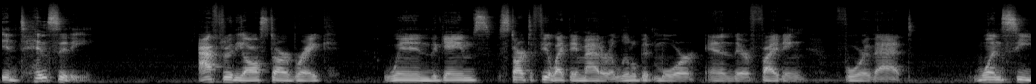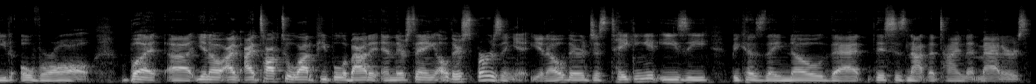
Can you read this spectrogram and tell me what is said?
intensity after the All Star break when the games start to feel like they matter a little bit more and they're fighting for that one seed overall. But uh, you know, I I talked to a lot of people about it, and they're saying, oh, they're spursing it. You know, they're just taking it easy because they know that this is not the time that matters.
